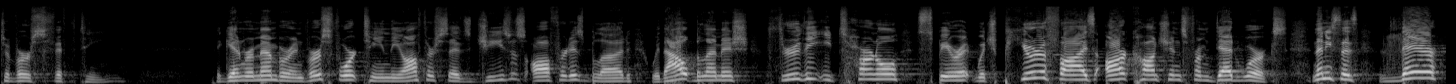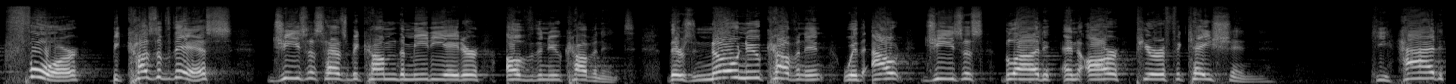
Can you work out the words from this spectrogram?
to verse 15. Again, remember in verse 14, the author says Jesus offered his blood without blemish through the eternal Spirit, which purifies our conscience from dead works. And then he says, Therefore, because of this, Jesus has become the mediator of the new covenant. There's no new covenant without Jesus' blood and our purification. He had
